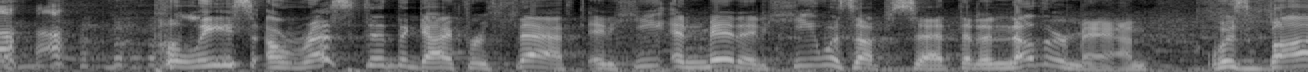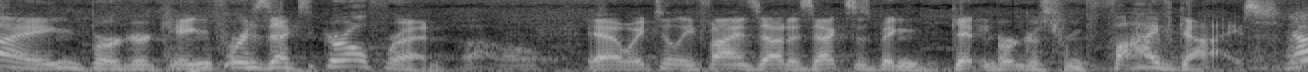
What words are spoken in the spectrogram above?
Police arrested the guy for theft, and he admitted he was upset that another man was buying Burger King for his ex girlfriend. Uh-oh. Yeah, wait till he finds out his ex has been getting burgers from Five Guys. That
